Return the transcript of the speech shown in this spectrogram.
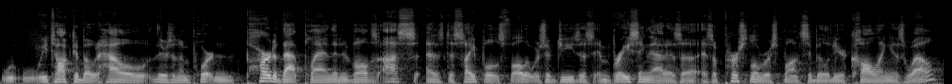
we talked about how there's an important part of that plan that involves us as disciples, followers of Jesus, embracing that as a as a personal responsibility or calling as well.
